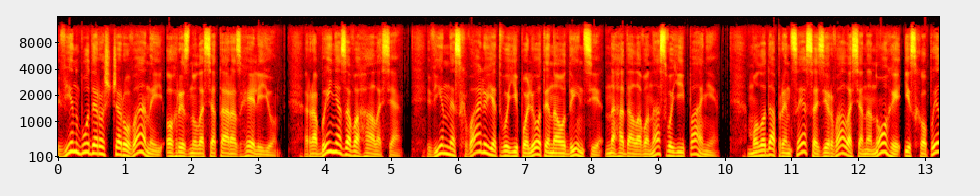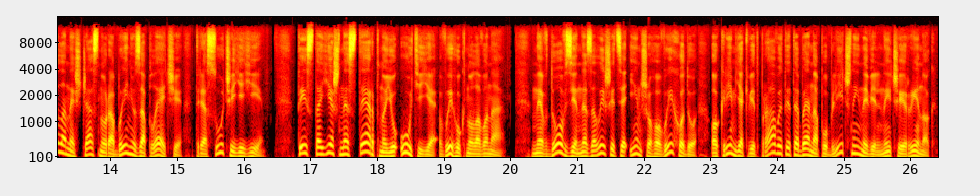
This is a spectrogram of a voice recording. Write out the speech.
Він буде розчарований, огризнулася Тара з Гелію. Рабиня завагалася. Він не схвалює твої польоти наодинці, нагадала вона своїй пані. Молода принцеса зірвалася на ноги і схопила нещасну рабиню за плечі, трясучи її. Ти стаєш нестерпною, Утіє, вигукнула вона. Невдовзі не залишиться іншого виходу, окрім як відправити тебе на публічний невільничий ринок.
